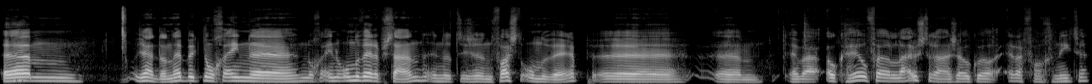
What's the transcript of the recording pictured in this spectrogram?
Ehm, ja, dan heb ik nog één, eh, nog één onderwerp staan. En dat is een vast onderwerp. eh, ehm, en waar ook heel veel luisteraars ook wel erg van genieten.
